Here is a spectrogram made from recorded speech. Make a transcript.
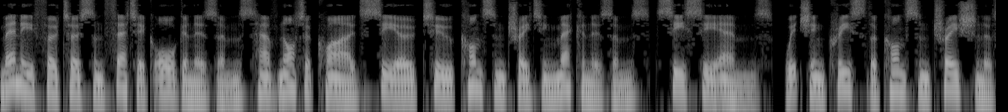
Many photosynthetic organisms have not acquired CO2 concentrating mechanisms CCMs, which increase the concentration of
